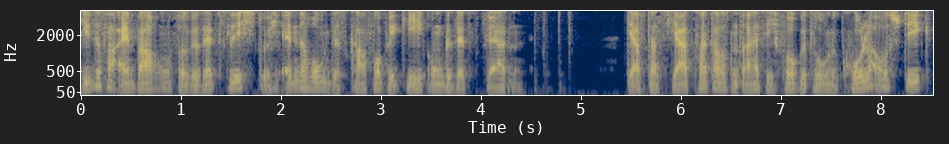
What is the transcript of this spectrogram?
Diese Vereinbarung soll gesetzlich durch Änderung des KVBG umgesetzt werden. Der auf das Jahr 2030 vorgezogene Kohleausstieg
